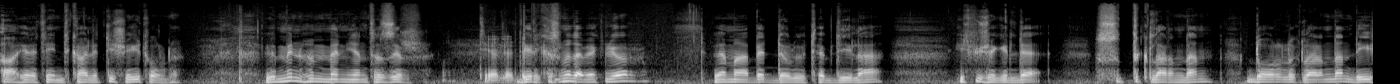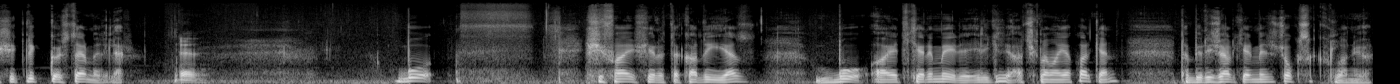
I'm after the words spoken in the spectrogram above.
ahirete intikal etti, şehit oldu. Ve minhum men yentazir. Bir kısmı da bekliyor ve ma beddelu tebdila. Hiçbir şekilde sıddıklarından, doğruluklarından değişiklik göstermediler. Evet. Bu Şifa-i Şerif'te Kadı İyaz bu ayet-i kerime ile ilgili açıklama yaparken tabi rical kelimesi çok sık kullanıyor.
